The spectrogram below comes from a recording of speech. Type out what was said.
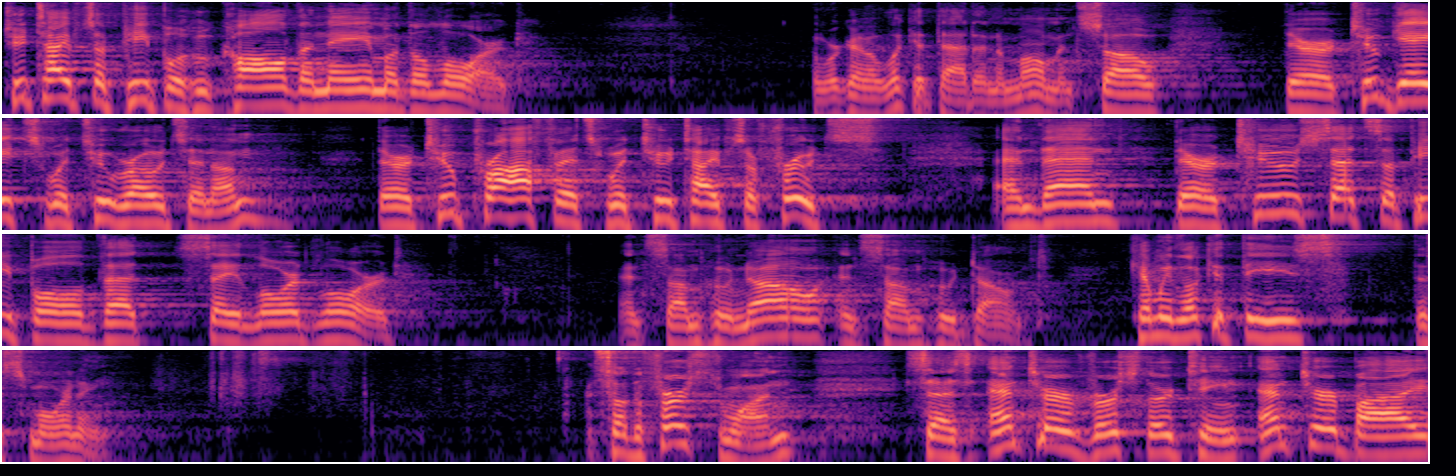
two types of people who call the name of the Lord. And we're going to look at that in a moment. So there are two gates with two roads in them. There are two prophets with two types of fruits. And then there are two sets of people that say, Lord, Lord, and some who know and some who don't. Can we look at these this morning? So the first one says, Enter, verse 13, enter by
